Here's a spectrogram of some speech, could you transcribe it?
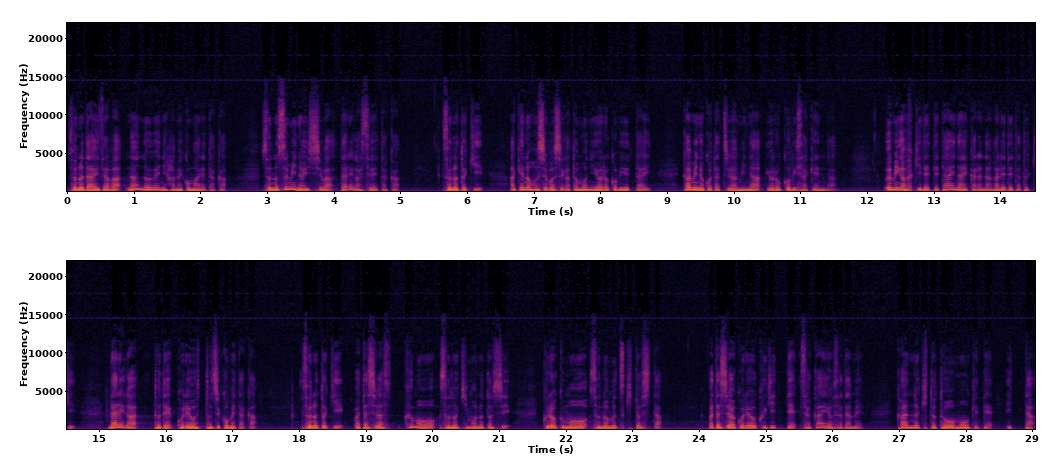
その台座は何の上にはめ込まれたか。その隅の石は誰が据えたか。その時明けの星々が共に喜び歌い神の子たちは皆喜び叫んだ。海が吹き出て体内から流れ出た時誰が戸でこれを閉じ込めたか。その時私は雲をその着物とし黒雲をそのむつきとした。私はこれを区切って境を定め勘抜きと戸を設けて言った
